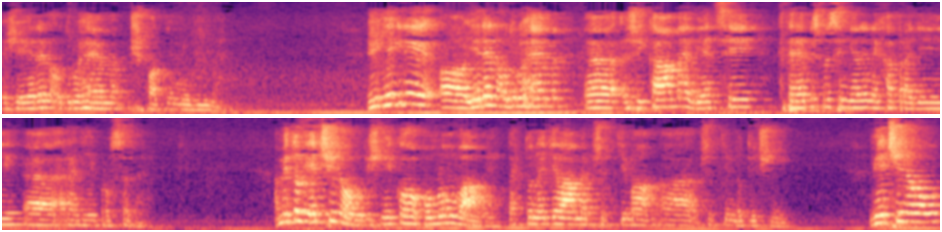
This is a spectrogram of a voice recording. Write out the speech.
že jeden o druhém špatně mluvíme. Že někdy uh, jeden o druhém uh, říkáme věci, které bychom si měli nechat raději, raději pro sebe. A my to většinou, když někoho pomlouváme, tak to neděláme před, těma, před tím dotyčným. Většinou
